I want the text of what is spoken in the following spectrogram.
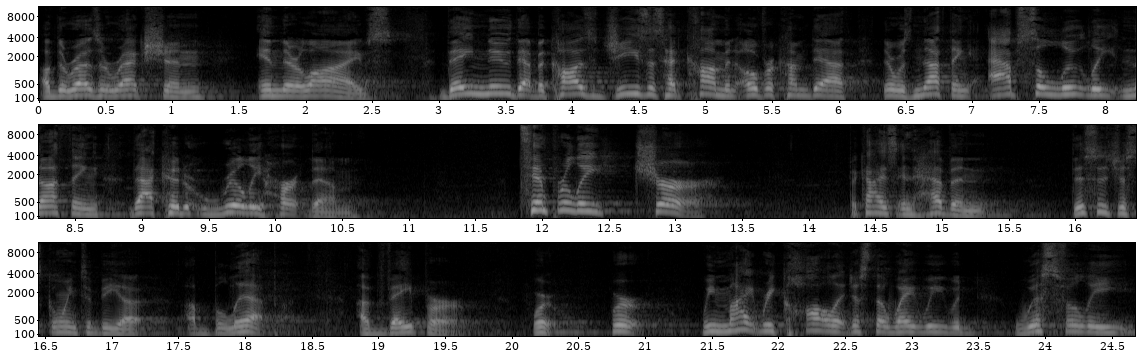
of the resurrection in their lives. They knew that because Jesus had come and overcome death, there was nothing, absolutely nothing, that could really hurt them. Temporally, sure. But, guys, in heaven, this is just going to be a, a blip, a vapor. We're, we're, we might recall it just the way we would wistfully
